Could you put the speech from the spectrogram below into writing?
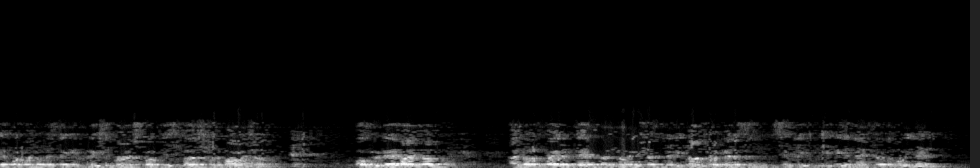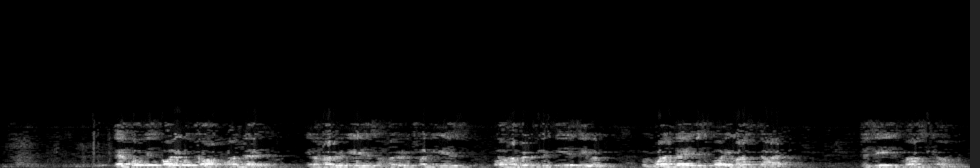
Therefore, if I'm not mistaken, Krishna Maharaj this verse from the Bhagavatam. Oh Gurudev, I'm not, I'm not afraid of death, I'm not interested in any mantra or medicine, simply give me the nectar of the holy name. Therefore, this body will drop one day. In a hundred years, a hundred and twenty years, or 150 years even. But one day this body must die. Disease must come.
